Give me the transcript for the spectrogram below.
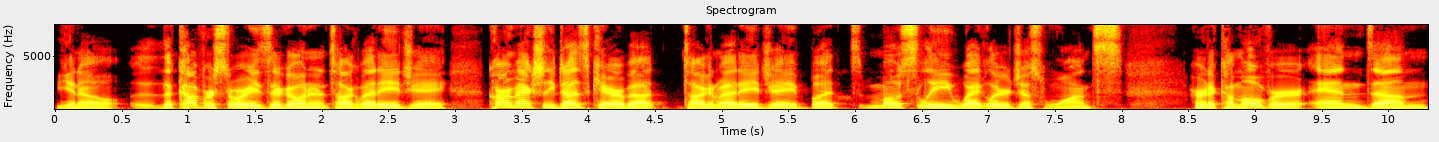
you know, the cover stories they're going in to talk about AJ. Carm actually does care about talking about AJ, but mostly Wegler just wants her to come over and um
